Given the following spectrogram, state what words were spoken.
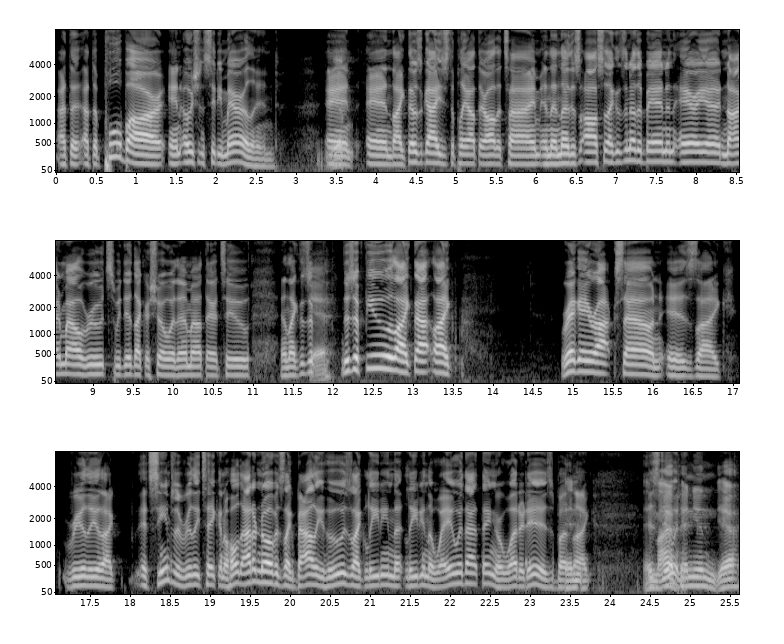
at the at the pool bar in Ocean City, Maryland. And and like those guys used to play out there all the time. And then there's also like there's another band in the area, Nine Mile Roots. We did like a show with them out there too. And like there's a Yeah. there's a few like that like reggae rock sound is like really like it seems to have really taken a hold. I don't know if it's like Ballyhoo is like leading the leading the way with that thing or what it is, but And- like In my doing it. opinion, yeah,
